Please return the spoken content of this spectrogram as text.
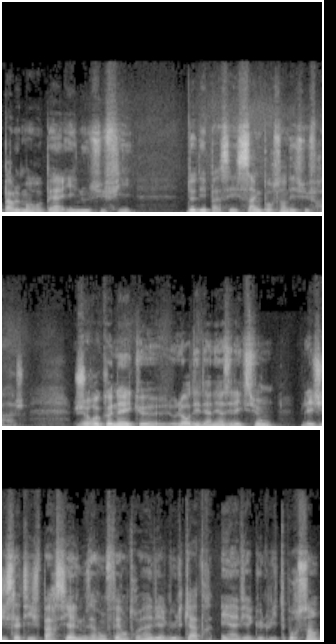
Parlement européen. Il nous suffit de dépasser 5% des suffrages. Je reconnais que lors des dernières élections législatives partielles, nous avons fait entre 1,4 et 1,8%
